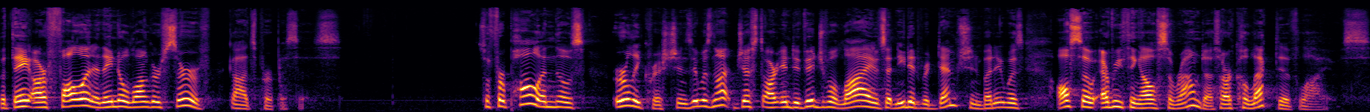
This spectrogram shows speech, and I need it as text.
But they are fallen and they no longer serve God's purposes. So, for Paul and those early Christians, it was not just our individual lives that needed redemption, but it was also everything else around us, our collective lives.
